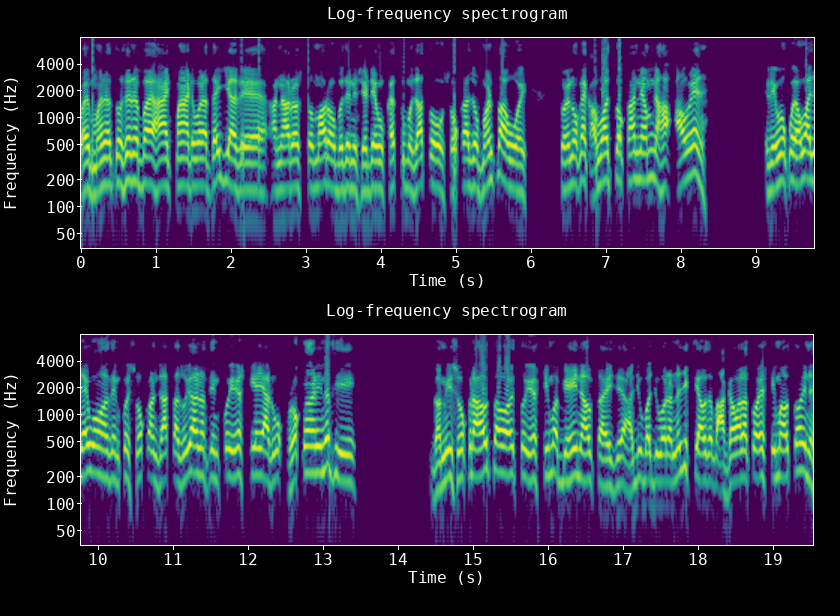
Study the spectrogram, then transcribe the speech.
ભાઈ મને તો છે ને ભાઈ આઠ પાંચ વર્ષ થઈ ગયા છે અને આ રસ્તો મારો બધાની શેઠે હું ખેતરમાં જતો છોકરા જો ભણતા હોય તો એનો કંઈક અવાજ તો કાને અમને આવે ને? એટલે એવો કોઈ અવાજ આવ્યો નથી કોઈ છોકરાને જાતા જોયા નથી કોઈ એસટી રો- રોકાણી નથી. ગમી છોકરા આવતા હોય તો એસટીમાં બેહીને આવતા હોય છે. આજુબાજુ વાળા નજીકથી આવતા આગાવાળા તો એસટીમાં આવતા હોય ને.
